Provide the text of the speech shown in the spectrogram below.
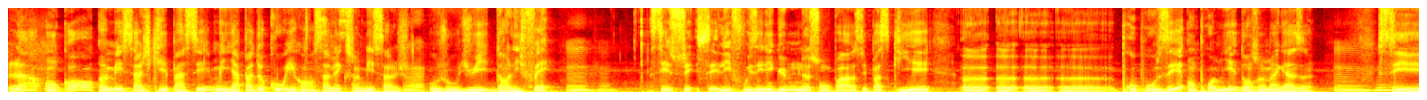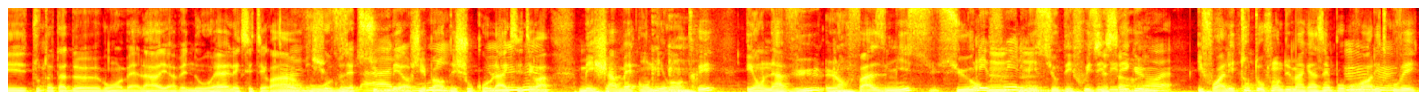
là encore un message qui est passé, mais il n'y a pas de cohérence avec ce message aujourd'hui dans les faits. C'est, c'est- c'est- les fruits et légumes ne sont pas, c'est pas ce qui est euh, euh, euh, euh, proposé en premier dans un magasin. C'est tout un tas de bon ben là il y avait Noël etc. Ah, vous, vous êtes submergé les- par oui. des chocolats etc. Mais jamais on est rentré et on a vu l'emphase mise sur Les fruits et les mise sur des fruits et des ça, légumes. ouais. Il faut aller tout au fond du magasin pour pouvoir les trouver.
